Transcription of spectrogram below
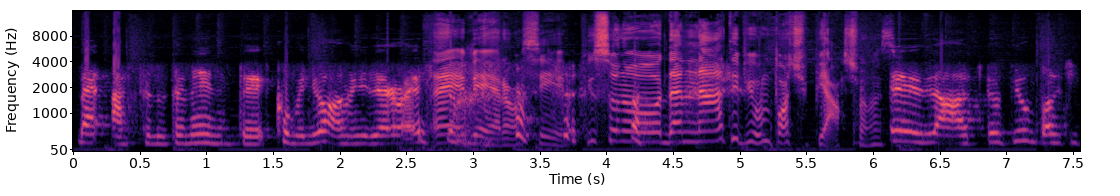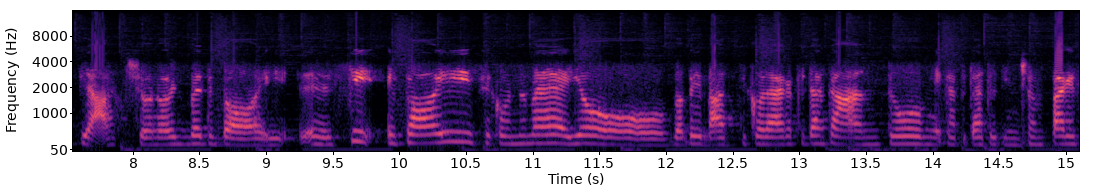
Beh, assolutamente, come gli uomini del resto. Eh, è vero, sì. Più sono dannati, più un po' ci piacciono. Sì. Esatto, più un po' ci piacciono, il bad boy. Eh, sì, e poi secondo me io vabbè, bazzico l'arte da tanto, mi è capitato di inciampare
